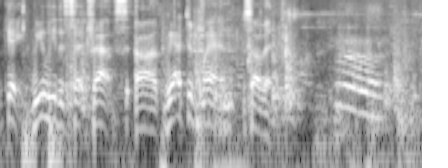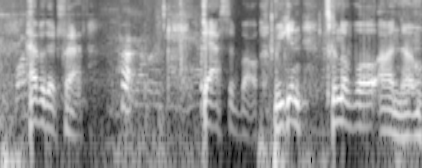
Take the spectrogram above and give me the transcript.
Okay, we need to set traps. Uh, we have to plan something. Have a good trap. Basketball. We can. It's gonna roll on them.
